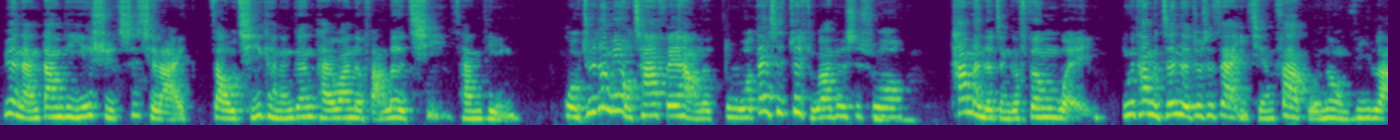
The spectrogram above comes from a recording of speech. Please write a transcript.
越南当地也许吃起来早期可能跟台湾的法乐奇餐厅，我觉得没有差非常的多，但是最主要就是说他们的整个氛围，因为他们真的就是在以前法国那种 villa，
